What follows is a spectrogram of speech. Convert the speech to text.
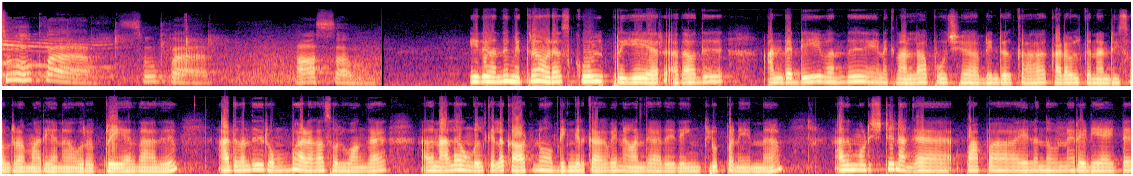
சூப்பர் சூப்பர். ஆசம் இது வந்து மித்ராவோட ஸ்கூல் ப்ரேயர் அதாவது அந்த டே வந்து எனக்கு நல்லா போச்சு அப்படின்றதுக்காக கடவுளுக்கு நன்றி சொல்கிற மாதிரியான ஒரு ப்ரேயர் தான் அது. அது வந்து ரொம்ப அழகாக சொல்லுவாங்க. அதனால் உங்களுக்கு எல்லாம் காட்டணும் அப்படிங்கிறதுக்காகவே நான் வந்து அதை இதை இன்க்ளூட் பண்ணியிருந்தேன். அது முடிச்சுட்டு நாங்கள் பாப்பா எழுந்தவுடனே ரெடி ஆகிட்டு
